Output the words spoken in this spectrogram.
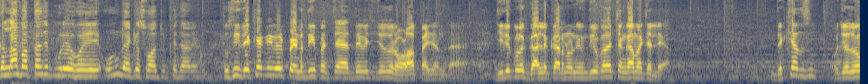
ਗੱਲਾਂ ਬਾਤਾਂ 'ਚ ਪੂਰੇ ਹੋਏ, ਉਹਨੂੰ ਲੈ ਕੇ ਸਵਾਲ ਚੁੱਕੇ ਜਾ ਰਹੇ ਨੇ। ਤੁਸੀਂ ਦੇਖਿਆ ਕਈ ਵਾਰ ਪਿੰਡ ਦੀ ਪੰਚਾਇਤ ਦੇ ਵਿੱਚ ਜਦੋਂ ਰੌਲਾ ਪੈ ਜਾਂਦਾ ਹੈ, ਜਿਹਦੇ ਕੋਲ ਗੱਲ ਕਰਨ ਨੂੰ ਨਹੀਂ ਹੁੰਦੀ, ਉਹ ਕਹਿੰਦਾ, ਚੰਗਾ ਮੈਂ ਚੱਲਿਆ। ਦੇਖਿਆ ਤੁਸੀਂ? ਉਹ ਜਦੋਂ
